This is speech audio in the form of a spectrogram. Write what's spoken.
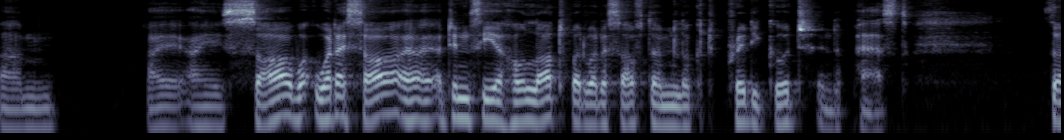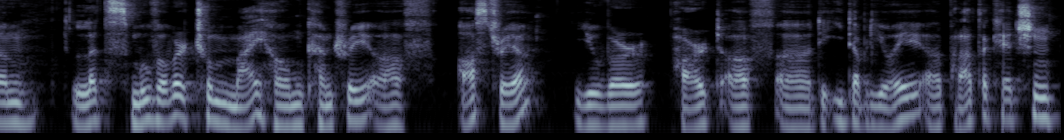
um, I, I saw what, what I saw. I, I, didn't see a whole lot, but what I saw of them looked pretty good in the past. So um, let's move over to my home country of Austria. You were part of uh, the EWA, uh, Praterketchen.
